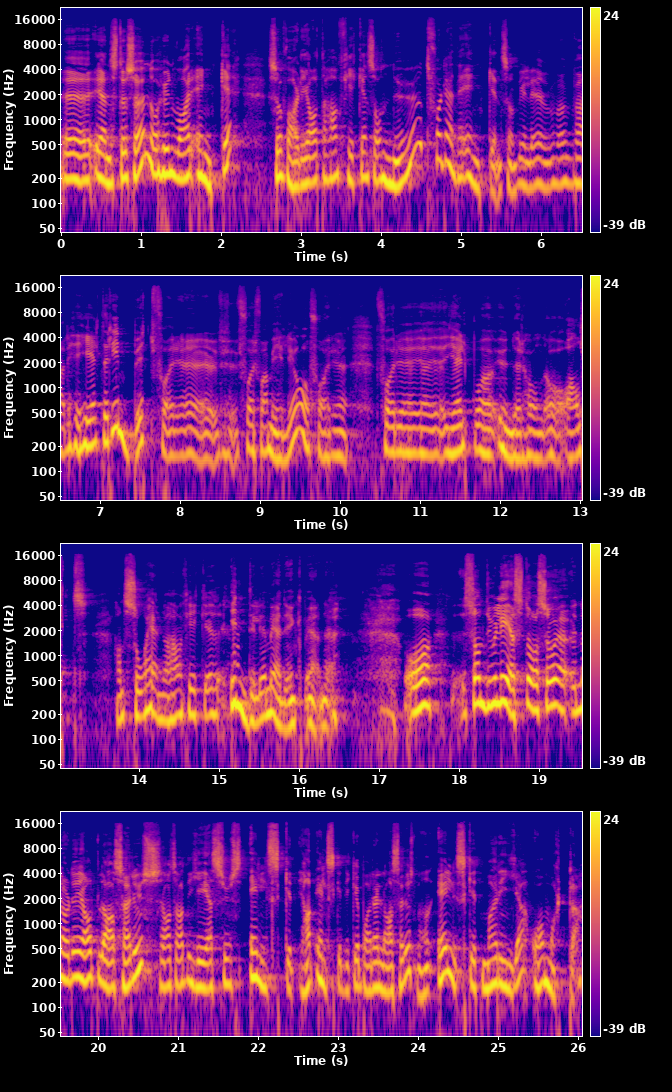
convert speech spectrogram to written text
eneste sønn, og hun var enke så var det jo at han fikk en sånn nød for denne enken, som ville være helt ribbet for, eh, for familie og for, for, eh, hjelp og underhold og alt. Han så henne, og han fikk inderlig medynk med henne. Og som du leste også når det gjaldt Lasarus, altså at Jesus elsket Han elsket ikke bare Lasarus, men han elsket Maria og Martha.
